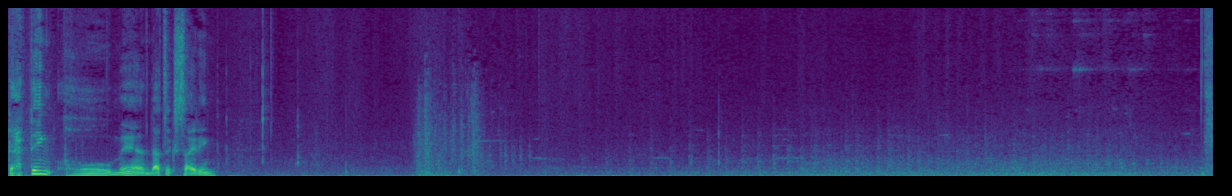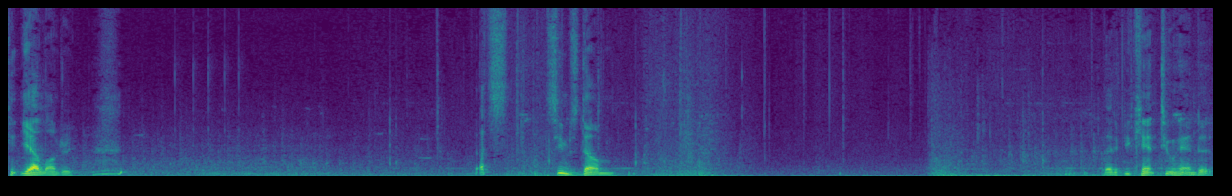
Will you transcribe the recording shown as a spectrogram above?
That thing? Oh man, that's exciting. yeah, laundry. that seems dumb. That if you can't two-hand it,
